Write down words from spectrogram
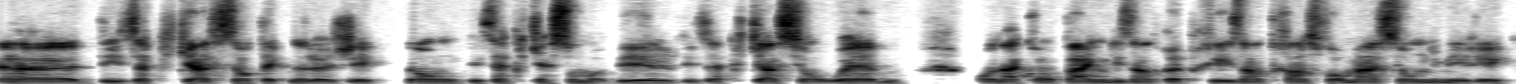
euh, des applications technologiques, donc des applications mobiles, des applications web. On accompagne les entreprises en transformation numérique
